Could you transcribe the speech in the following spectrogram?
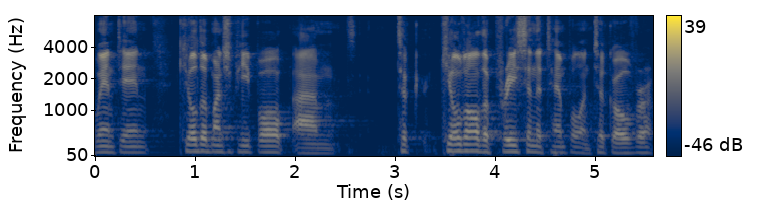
went in, killed a bunch of people, um, took, killed all the priests in the temple, and took over.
